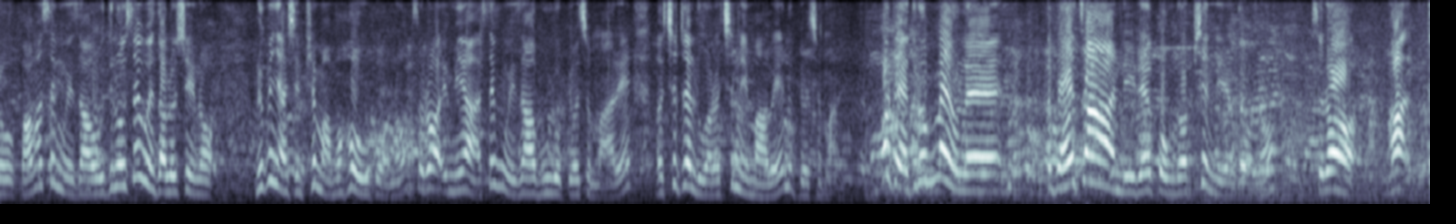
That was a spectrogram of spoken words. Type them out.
လို့ဘာမှစိတ်ဝင်စားဘူးဒီလိုစိတ်ဝင်စားလို့ရှိရင်တော့ လူပညာရှင်ဖြစ်မှာမဟုတ်ဘူးပေါ့နော်ဆိုတော့အမေကစိတ်ဝင်စားဘူးလို့ပြောချင်ပါတယ်ချစ်တဲ့လူကတော့ချစ်နေမှာပဲလို့ပြောချင်ပါတယ်ဟုတ်တယ်သူတို့မှန်ကိုလည်းသဘောကျနေတဲ့ပုံတော့ဖြစ်နေရပေါ့နော်ဆိုတော့ငါက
